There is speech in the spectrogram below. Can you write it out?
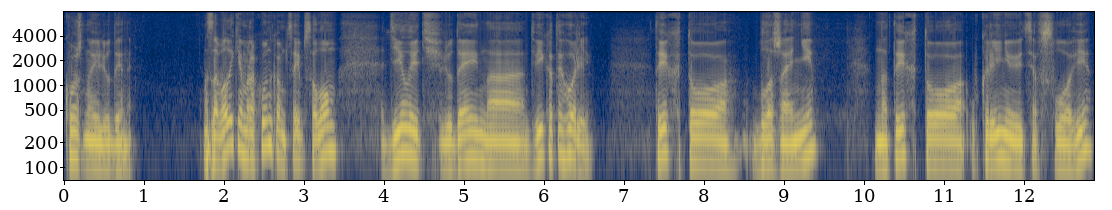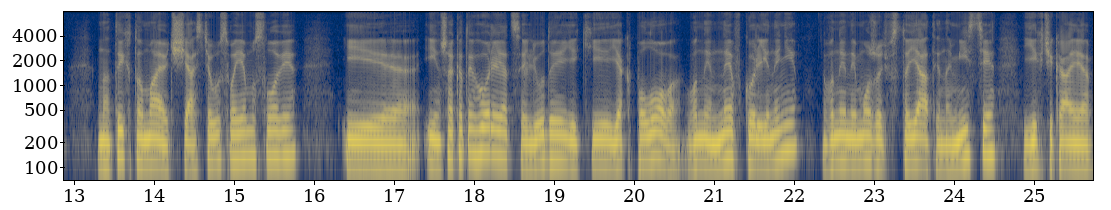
кожної людини. За великим рахунком, цей псалом ділить людей на дві категорії: тих, хто блаженні, на тих, хто укорінюються в слові на тих, хто мають щастя у своєму слові. І інша категорія це люди, які як полова, вони не вкорінені, вони не можуть встояти на місці, їх чекає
